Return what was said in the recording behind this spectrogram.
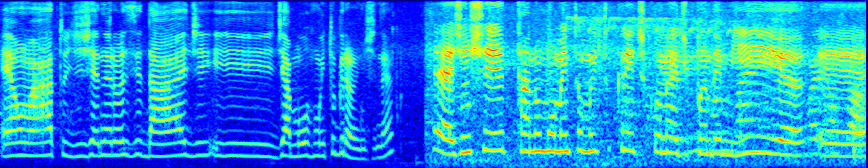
é um ato de generosidade e de amor muito grande, né? É, a gente está num momento muito crítico, né, de pandemia, é,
